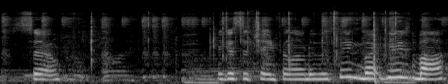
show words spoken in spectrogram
So, I guess the chain fell out of the thing, but here's the box.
